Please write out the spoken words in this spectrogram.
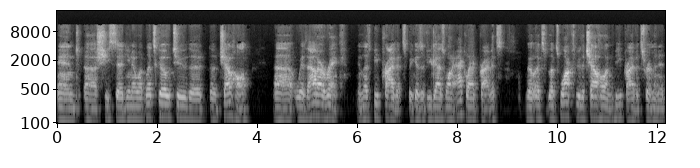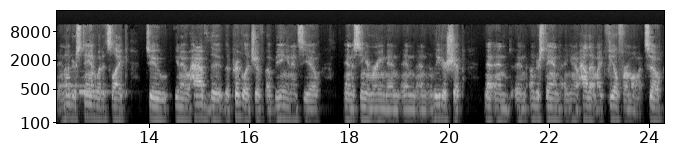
and uh, she said, you know what, let's go to the the chow hall uh, without our rank. And let's be privates because if you guys want to act like privates, let's let's walk through the chow hall and be privates for a minute and understand what it's like to you know have the the privilege of, of being an NCO and a senior marine and and, and leadership and and understand you know how that might feel for a moment. So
